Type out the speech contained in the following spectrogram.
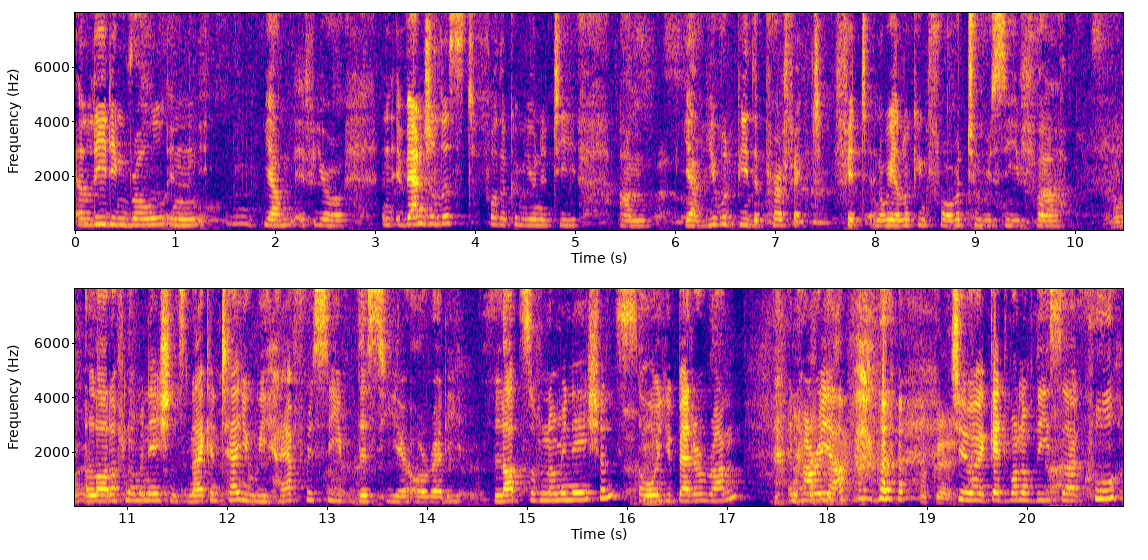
a leading role in yeah, if you're an evangelist for the community, um, yeah, you would be the perfect fit. And we are looking forward to receive uh, a lot of nominations. And I can tell you, we have received this year already lots of nominations. So you better run and hurry up Okay. to uh, get one of these uh, cool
